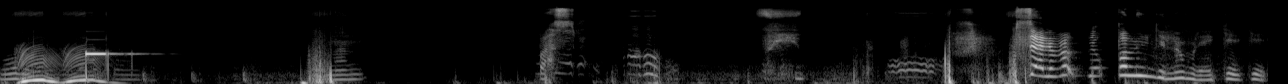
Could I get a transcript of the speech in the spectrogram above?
Ne oluyor? Hemen bas. Sen balon gel lan buraya gel gel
